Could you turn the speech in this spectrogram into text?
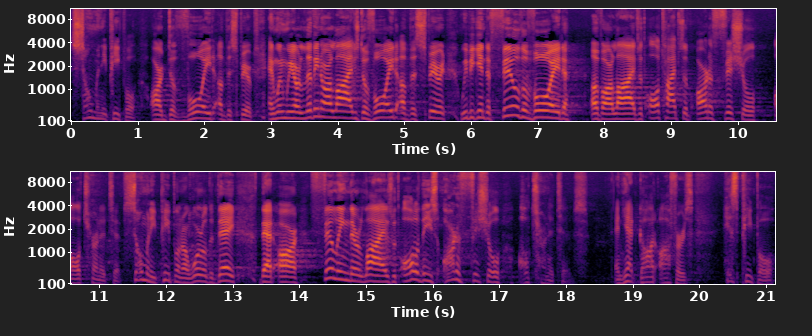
So many people are devoid of the Spirit. And when we are living our lives devoid of the Spirit, we begin to fill the void of our lives with all types of artificial alternatives. So many people in our world today that are filling their lives with all of these artificial alternatives. And yet, God offers His people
